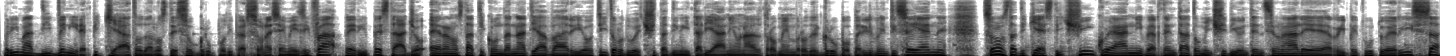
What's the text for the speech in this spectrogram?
prima di venire picchiato dallo stesso gruppo di persone. Sei mesi fa, per il pestaggio, erano stati condannati a vario titolo due cittadini italiani e un altro membro del gruppo. Per il 26enne sono stati chiesti 5 anni per tentato omicidio intenzionale ripetuto e rissa,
